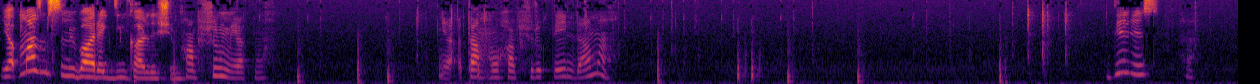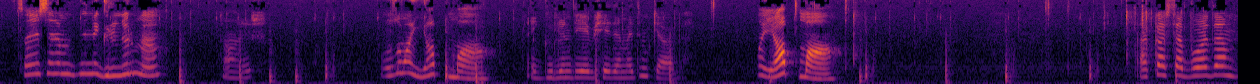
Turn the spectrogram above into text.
Yapmaz mısın mübarek din kardeşim? Hapşur mu yakma? Ya tam o hapşuruk değildi ama. Deniz. Sence senin dinle gülünür mü? Hayır. O zaman yapma. E, gülün diye bir şey demedim ki abi. Ama yapma. Arkadaşlar bu arada ım,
